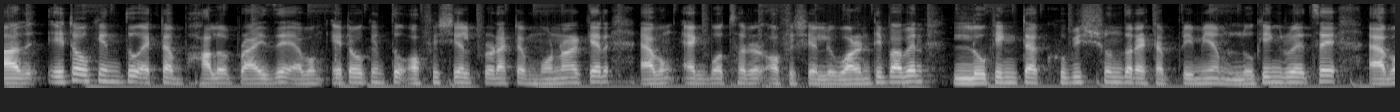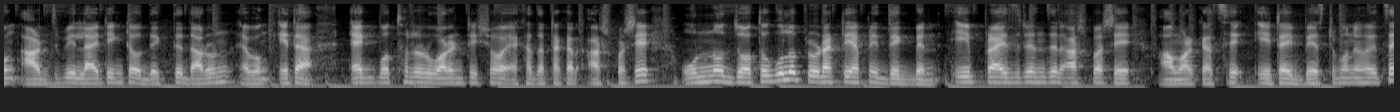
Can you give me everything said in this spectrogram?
আর এটাও কিন্তু একটা ভালো প্রাইজে এবং এটাও কিন্তু অফিসিয়াল প্রোডাক্টে মোনার্কের এবং এক বছরের অফিসিয়ালি ওয়ারেন্টি পাবেন। লুকিংটা খুবই সুন্দর, একটা প্রিমিয়াম লুকিং রয়েছে এবং আট জিবি লাইটিংটাও দেখতে দারুণ এবং এটা এক বছরের ওয়ারেন্টি সহ এক হাজার টাকার আশপাশে। অন্য যতগুলো প্রোডাক্টই আপনি দেখবেন, এই প্রাইস রেঞ্জের আশপাশে আমার কাছে এটাই বেস্ট মনে হয়েছে,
